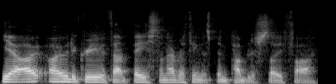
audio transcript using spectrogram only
Yeah, I, I would agree with that based on everything that's been published so far.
